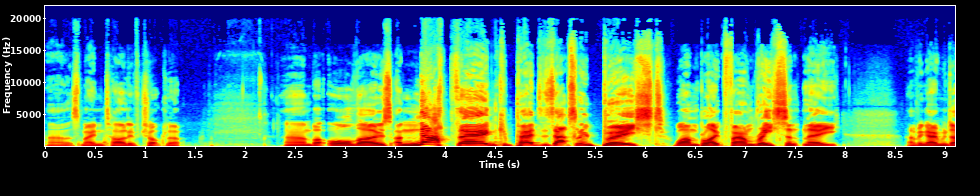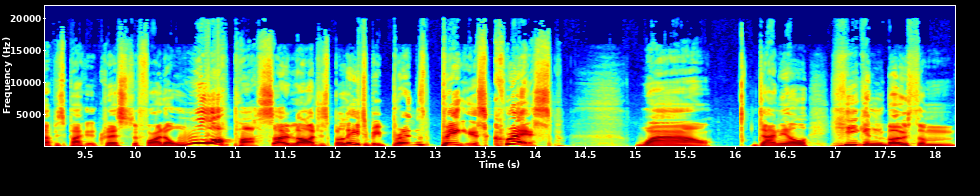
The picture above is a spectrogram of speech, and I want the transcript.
uh, that's made entirely of chocolate. Um, but all those are nothing compared to this absolute beast one bloke found recently. Having opened up his packet of crisps to find a whopper so large it's believed to be Britain's biggest crisp. Wow. Daniel Higginbotham.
